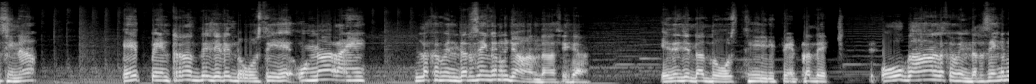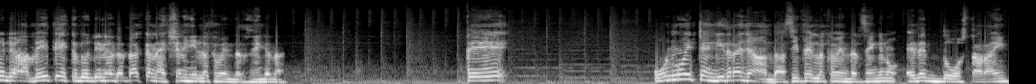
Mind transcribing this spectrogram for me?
ਸੀ ਨਾ, ਇਹ ਪੇਂਟਰ ਦੇ ਜਿਹੜੇ ਦੋਸਤ ਸੀ, ਇਹ ਉਹਨਾਂ ਰਾਹੀਂ ਲਖਵਿੰਦਰ ਸਿੰਘ ਨੂੰ ਜਾਣਦਾ ਸੀਗਾ। ਇਹਦੇ ਜਿੱਦਾਂ ਦੋਸਤ ਸੀ ਪੇਂਟਰ ਦੇ ਉਹ ਗਾਂ ਲਖਵਿੰਦਰ ਸਿੰਘ ਨੂੰ ਜਾਣਦੇ ਸੀ ਤੇ ਇੱਕ ਦੂਜੇ ਨਾਲ ਦਾ ਕਨੈਕਸ਼ਨ ਹੀ ਲਖਵਿੰਦਰ ਸਿੰਘ ਦਾ। ਤੇ ਉਹਨੂੰ ਇਹ ਚੰਗੀ ਤਰ੍ਹਾਂ ਜਾਣਦਾ ਸੀ ਫਿਰ ਲਖਵਿੰਦਰ ਸਿੰਘ ਨੂੰ, ਇਹਦੇ ਦੋਸਤਾਂ ਰਾਹੀਂ।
